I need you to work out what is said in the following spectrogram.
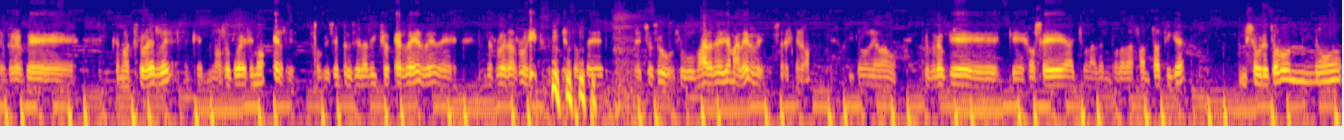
Yo creo que, que nuestro R, que nosotros decimos R, porque siempre se le ha dicho RR de, de Rueda Ruiz, entonces, de hecho, su, su madre le llama el R, no, y todos lo llamamos. Yo creo que, que José ha hecho una temporada fantástica y sobre todo no,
